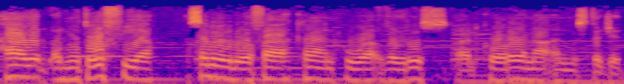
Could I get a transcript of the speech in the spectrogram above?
هذا المتوفي سبب الوفاة كان هو فيروس الكورونا المستجد.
